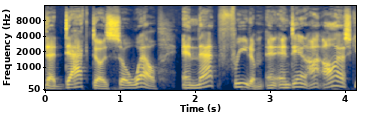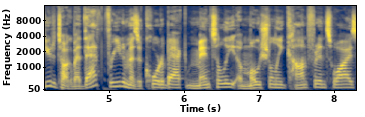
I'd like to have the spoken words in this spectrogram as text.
that Dak does so well. And that freedom, and, and Dan, I, I'll ask you to talk about that freedom as a quarterback, mentally, emotionally, confidence wise,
